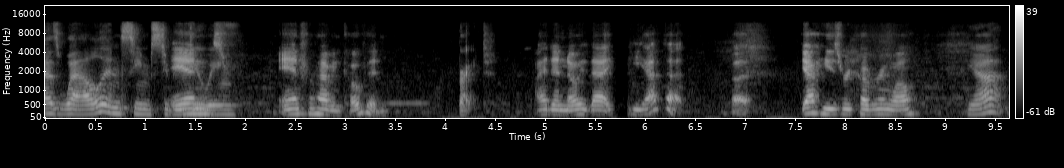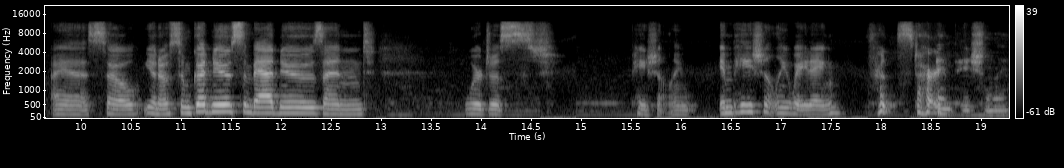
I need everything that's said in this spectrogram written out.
as well and seems to be And- doing And from having COVID, right. I didn't know that he had that, but yeah, he's recovering well. Yeah. I, uh, so, you know, some good news, some bad news, and we're just patiently, impatiently waiting for the start. Impatiently,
